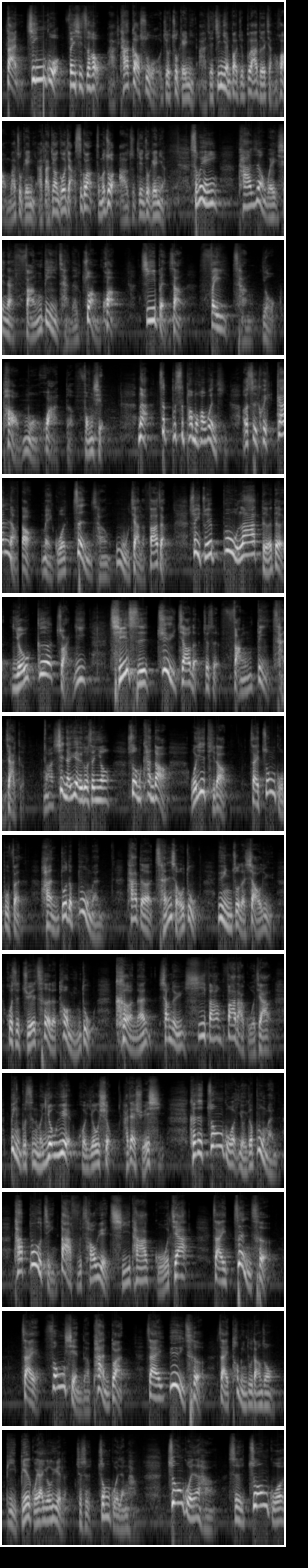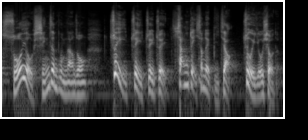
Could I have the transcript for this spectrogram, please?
但经过分析之后啊，他告诉我，我就做给你啊。这《今年报》就布拉德讲的话，我们把它做给你啊。打电话跟我讲，时光怎么做啊？今天做给你。什么原因？他认为现在房地产的状况基本上非常有泡沫化的风险。那这不是泡沫化问题，而是会干扰到美国正常物价的发展。所以，作为布拉德的由歌转一，其实聚焦的就是房地产价格。啊，现在越来越多声音哦，所以我们看到，我一直提到，在中国部分很多的部门，它的成熟度、运作的效率，或是决策的透明度，可能相对于西方发达国家，并不是那么优越或优秀，还在学习。可是中国有一个部门，它不仅大幅超越其他国家，在政策、在风险的判断、在预测、在透明度当中，比别的国家优越的，就是中国人行。中国人行是中国所有行政部门当中最最最最相对相对比较最为优秀的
